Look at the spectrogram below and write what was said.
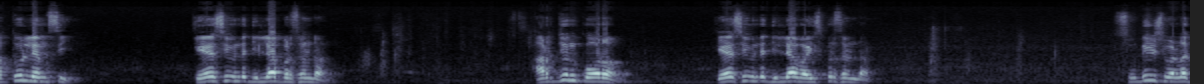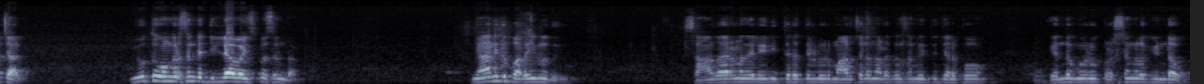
Athul M C K S യുവിന്റെ ജില്ലാ പ്രസിഡന്റാണ്. അർജുൻ കോറോം കെ എസ് യുവിന്റെ ജില്ലാ വൈസ് പ്രസിഡന്റാണ്. സുധീഷ് വെള്ളച്ചാൽ യൂത്ത് കോൺഗ്രസിന്റെ ജില്ലാ വൈസ് പ്രസിഡന്റാണ്. ഞാനിത് പറയുന്നത് സാധാരണ നിലയിൽ ഇത്തരത്തിലുള്ള ഒരു മാർച്ചെല്ലാം നടക്കുന്ന സമയത്ത് ചിലപ്പോൾ എന്തെങ്കിലും ഒരു പ്രശ്നങ്ങളൊക്കെ ഉണ്ടാവും.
